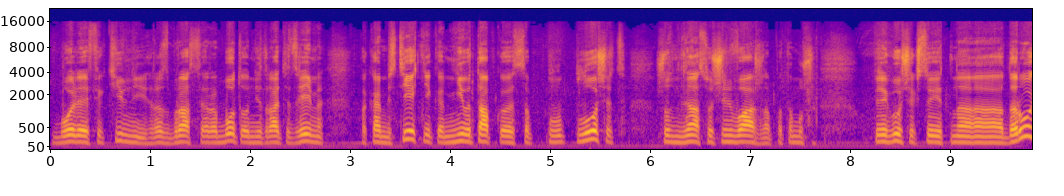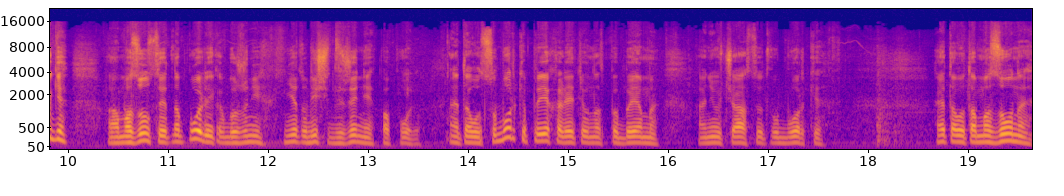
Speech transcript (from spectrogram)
более эффективнее разбрасывая работу, он не тратит время, пока мы с техником, не вытапливается пл- площадь, что для нас очень важно, потому что перегрузчик стоит на дороге, а Амазон стоит на поле, и как бы уже не, нету лишних движений по полю. Это вот с уборки приехали, эти у нас ПБМы, они участвуют в уборке. Это вот Амазоны,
